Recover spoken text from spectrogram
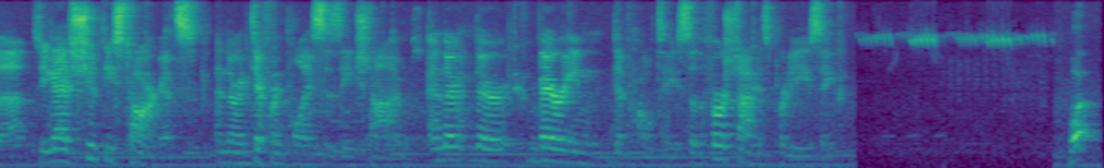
that. So you guys shoot these targets, and they're in different places each time, and they're they're varying difficulty. So the first time it's pretty easy. What?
